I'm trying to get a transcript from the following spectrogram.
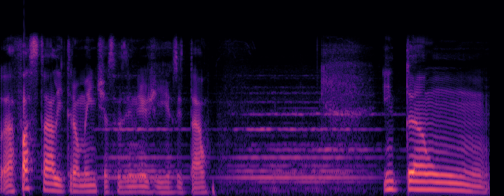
afastar literalmente essas energias e tal. Então,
